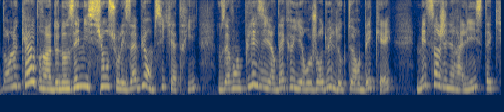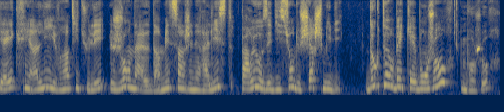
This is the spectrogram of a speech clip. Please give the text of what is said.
Dans le cadre de nos émissions sur les abus en psychiatrie, nous avons le plaisir d'accueillir aujourd'hui le docteur Becquet, médecin généraliste qui a écrit un livre intitulé Journal d'un médecin généraliste paru aux éditions du Cherche Midi. Docteur Becquet, bonjour. Bonjour.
